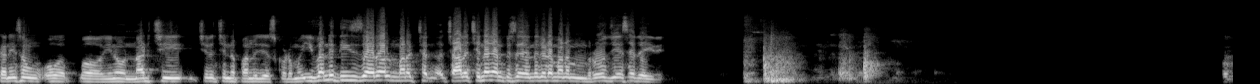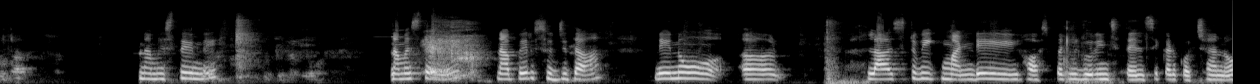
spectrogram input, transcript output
కనీసం యూనో నడిచి చిన్న చిన్న పనులు చేసుకోవడము. ఇవన్నీ దీస్ ఆర్ ఆల్ మనకు చాలా చిన్నగా అనిపిస్తుంది. ఎందుకంటే మనం రోజు చేసేదే ఇది. నమస్తే అండి. నమస్తే అండి. నా పేరు సుజిత. నేను లాస్ట్ వీక్ మండే హాస్పిటల్ గురించి తెలిసి ఇక్కడికి వచ్చాను.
